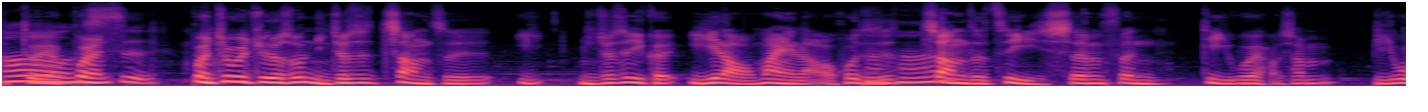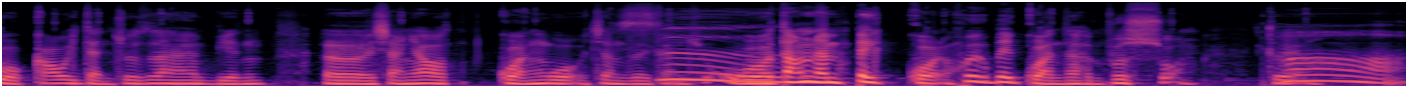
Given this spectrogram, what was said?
哦，对不然不然就会觉得说你就是仗着倚，你就是一个倚老卖老，或者是仗着自己身份地位好像比我高一等，就在那边呃想要管我这样子的感觉。我当然被管会被管得很不爽，哦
